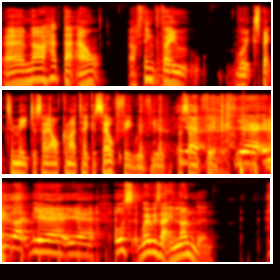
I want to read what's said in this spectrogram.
Um, no, I had that out. I think they were expecting me to say, "Oh, can I take a selfie with you?" or something. yeah, it looked like yeah, yeah. Also, where was that in London?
